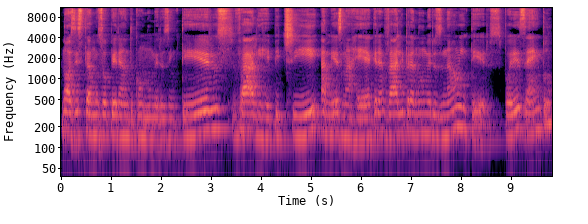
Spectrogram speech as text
Nós estamos operando com números inteiros, vale repetir a mesma regra, vale para números não inteiros. Por exemplo,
